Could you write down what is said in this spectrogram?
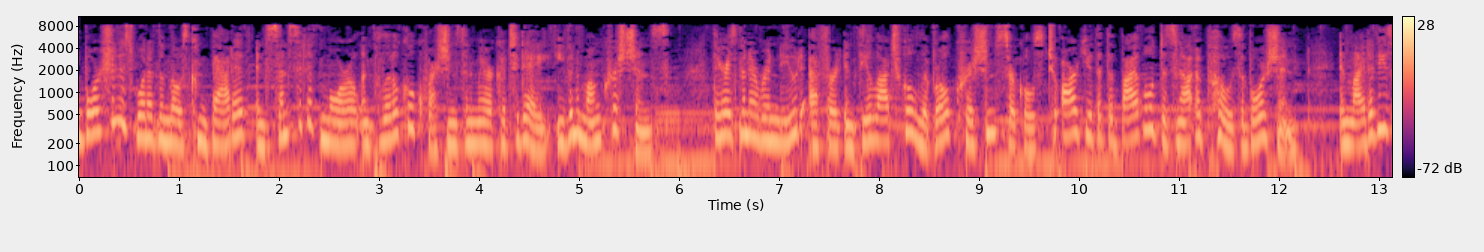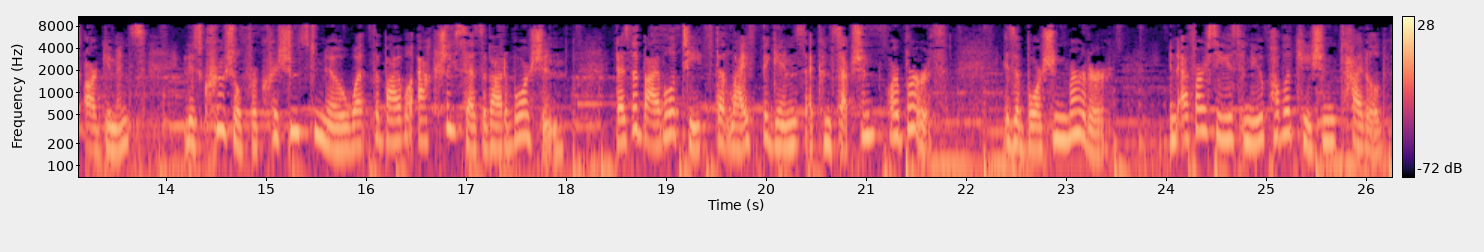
Abortion is one of the most combative and sensitive moral and political questions in America today, even among Christians. There has been a renewed effort in theological liberal Christian circles to argue that the Bible does not oppose abortion. In light of these arguments, it is crucial for Christians to know what the Bible actually says about abortion. Does the Bible teach that life begins at conception or birth? Is abortion murder? In FRC's new publication titled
